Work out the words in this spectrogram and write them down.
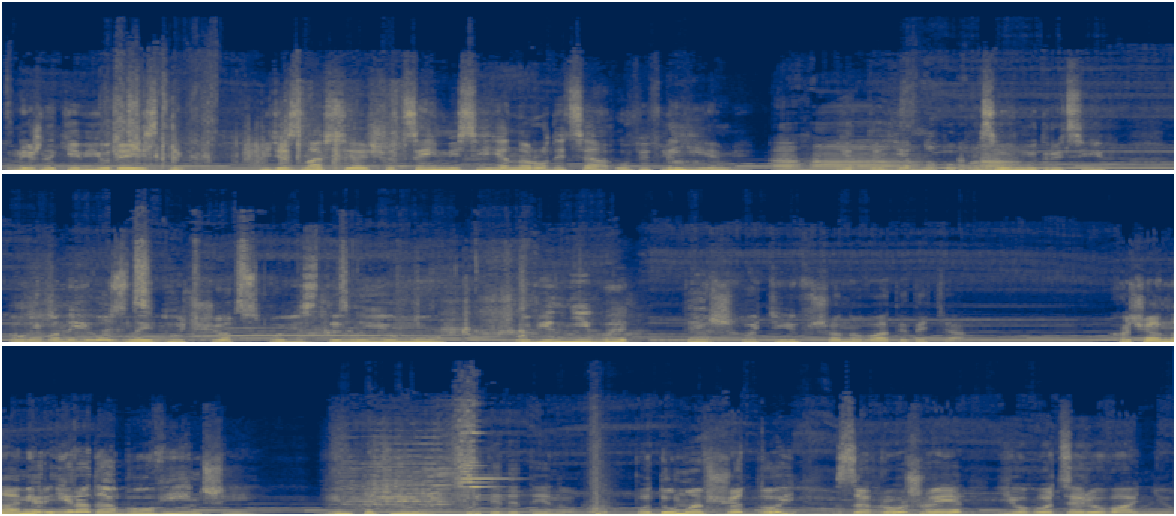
книжників юдейських, і дізнався, що цей Месія народиться у Віфліємі, і таємно попросив мудреців, коли вони його знайдуть, щоб сповістили йому, бо він ніби теж хотів шанувати дитя. Хоча намір Ірода був інший. Він хотів вбити дитину, бо думав, що той загрожує його царюванню.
